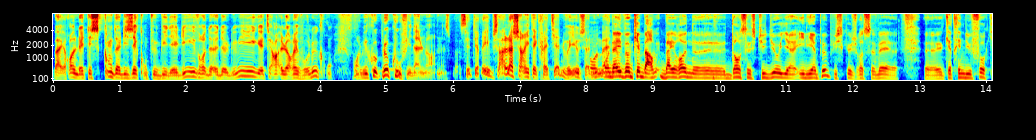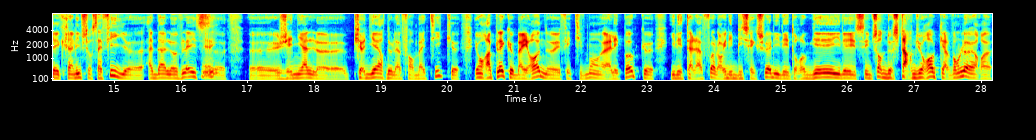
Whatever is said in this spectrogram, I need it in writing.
Byron, elles étaient scandalisées qu'on publie des livres de, lui, etc. Elle aurait voulu qu'on lui coupe le cou, finalement. C'est terrible, ça. La charité chrétienne, vous voyez où ça nous mène. On a évoqué Byron euh, dans ce studio il y, a, il y, a, peu, puisque je recevais euh, euh, Catherine Dufour qui a écrit un livre sur sa fille, Ada Lovelace, géniale pionnière de l'informatique. Et on rappelait que Byron, effectivement, à l'époque, il est à la fois, alors il est bisexuel, il est drogué, il est, c'est une sorte de star du rock avant l'heure.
